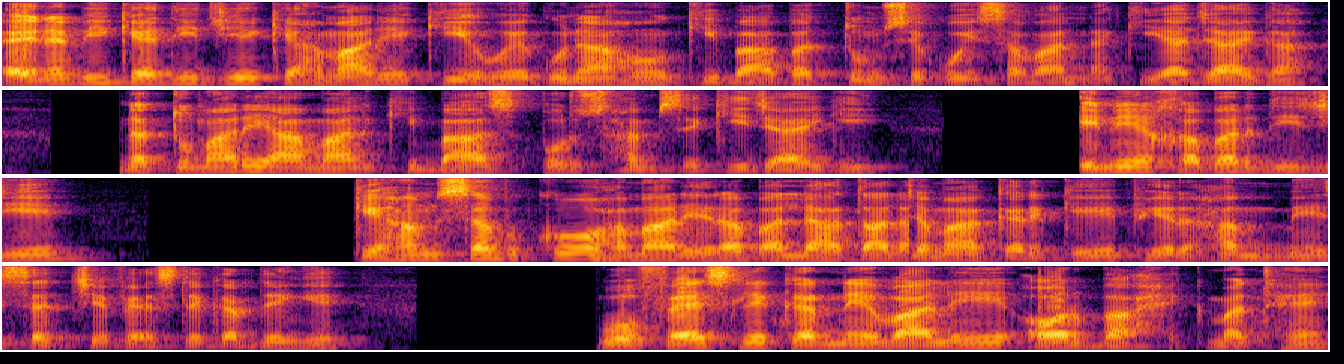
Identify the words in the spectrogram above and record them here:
اے نبی، کہہ دیجیے کہ ہمارے کیے ہوئے گناہوں کی بابت تم سے کوئی سوال نہ کیا جائے گا، نہ تمہارے اعمال کی باز پرس ہم سے کی جائے گی۔ انہیں خبر دیجیے کہ ہم سب کو ہمارے رب اللہ تعالی جمع کر کے پھر ہم میں سچے فیصلے کر دیں گے۔ وہ فیصلے کرنے والے اور باحکمت ہیں۔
